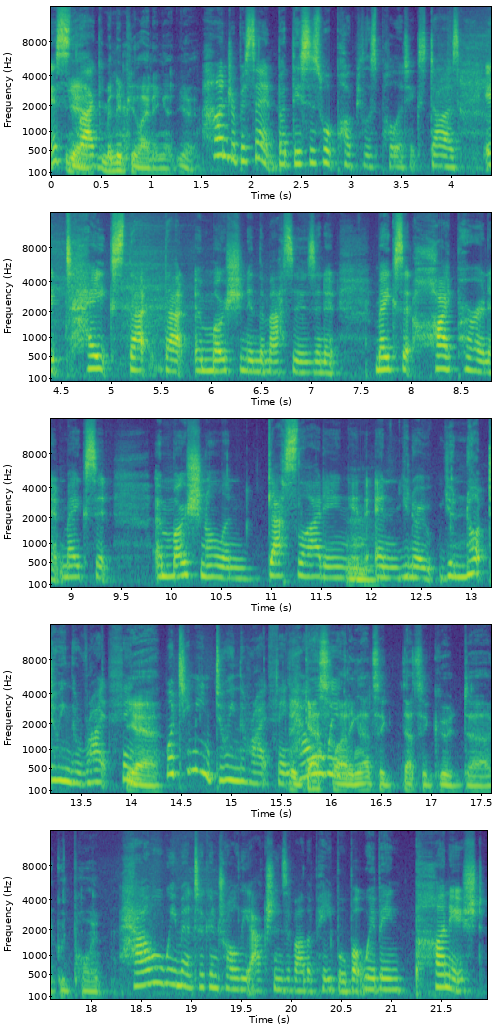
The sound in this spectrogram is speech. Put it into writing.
this. Yeah, Like manipulating it. Yeah. Hundred percent, but this is what populist politics does. It takes that that emotion in the masses and it makes it hyper and it makes it emotional and gaslighting and, and you know you're not doing the right thing. Mm. Yeah. What do you mean doing the right thing? The how are we gaslighting. That's a that's a good uh, good point. how are we meant to control the actions of other people, but we're being punished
